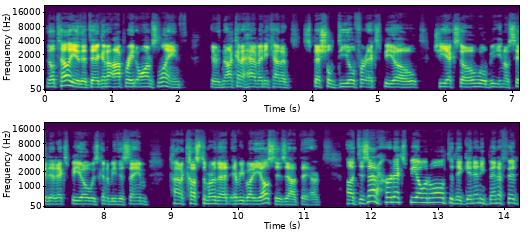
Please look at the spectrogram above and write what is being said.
they'll tell you that they're going to operate arm's length. They're not going to have any kind of special deal for XPO. GXO will be, you know, say that XPO is going to be the same kind of customer that everybody else is out there. Uh, does that hurt XPO at all? Do they get any benefit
